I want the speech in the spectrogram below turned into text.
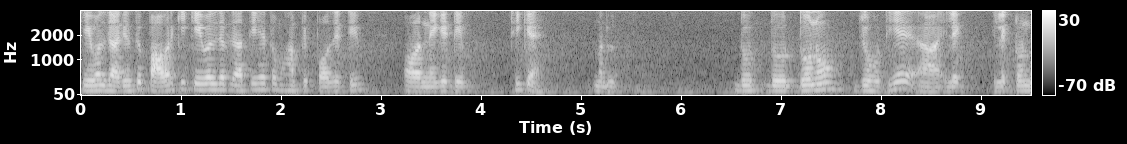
केबल जारी होती है। पावर की केबल जब जाती है तो वहाँ पे पॉजिटिव और नेगेटिव ठीक है? मतलब दो दो, दोनों जो होती है इलेक्ट्रॉन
